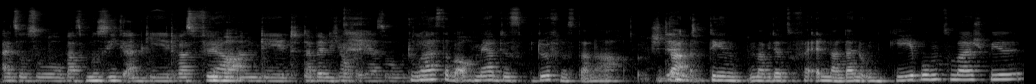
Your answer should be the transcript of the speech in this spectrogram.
Also so was Musik angeht, was Filme ja. angeht, da bin ich auch eher so. Du hast aber auch mehr das Bedürfnis danach, da, Dinge mal wieder zu verändern. Deine Umgebung zum Beispiel.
